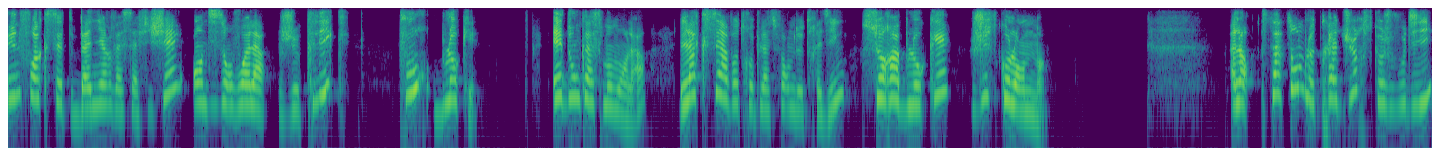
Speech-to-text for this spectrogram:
une fois que cette bannière va s'afficher, en disant voilà, je clique pour bloquer. Et donc à ce moment-là, l'accès à votre plateforme de trading sera bloqué jusqu'au lendemain. Alors, ça semble très dur ce que je vous dis,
